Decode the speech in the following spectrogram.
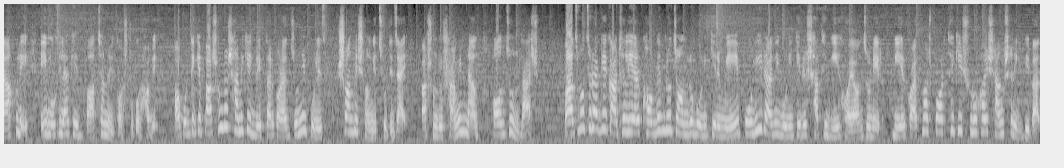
না হলে এই মহিলাকে বাঁচানোই কষ্টকর হবে। অপরদিকে পাষণ্ড স্বামীকে গ্রেফতার করার জন্যই পুলিশ সঙ্গে সঙ্গে ছুটে যায়। পাষণ্ড স্বামীর নাম অঞ্জন দাস। পাঁচ বছর আগে কাঠালিয়ার খগেন্দ্র চন্দ্র বণিকের মেয়ে পলি রানী বণিকের সাথে বিয়ে হয় অঞ্জনের। বিয়ের কয়েক মাস পর থেকে শুরু হয় সাংসারিক বিবাদ।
